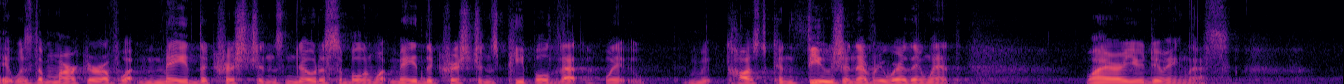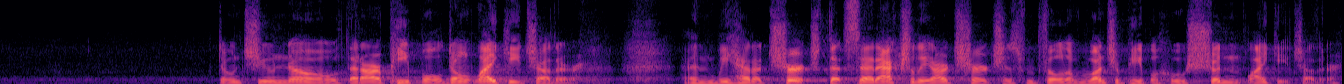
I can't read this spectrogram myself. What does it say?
It was the marker of what made the Christians noticeable and what made the Christians people that caused confusion everywhere they went. Why are you doing this? Don't you know that our people don't like each other? And we had a church that said, actually, our church is filled with a bunch of people who shouldn't like each other.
